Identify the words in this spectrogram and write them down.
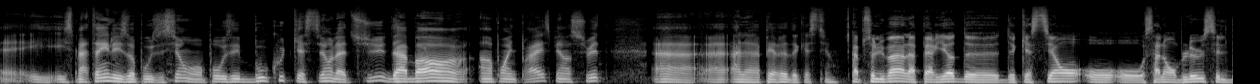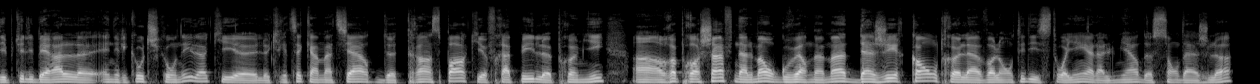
et, et ce matin, les oppositions ont posé beaucoup de questions là-dessus. D'abord en point de presse, puis ensuite à, la période de questions. Absolument. La période de, questions au, Salon Bleu, c'est le député libéral euh, Enrico Ciccone, qui est euh, le critique en matière de transport, qui a frappé le premier en reprochant finalement au gouvernement d'agir contre la volonté des citoyens à la lumière de ce sondage-là.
